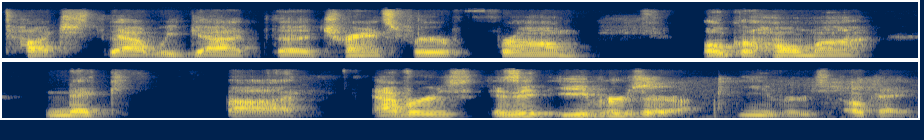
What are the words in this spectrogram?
touched that. We got the transfer from Oklahoma, Nick uh Evers. Is it Evers or Evers? Okay.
